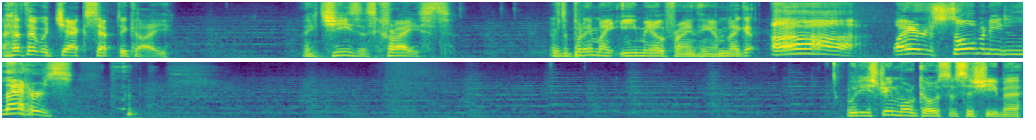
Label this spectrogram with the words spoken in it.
I have that with Jacksepticeye. Like, Jesus Christ. I have to put in my email for anything. I'm like, ah, why are there so many letters? Will you stream more Ghosts of Tsushima?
